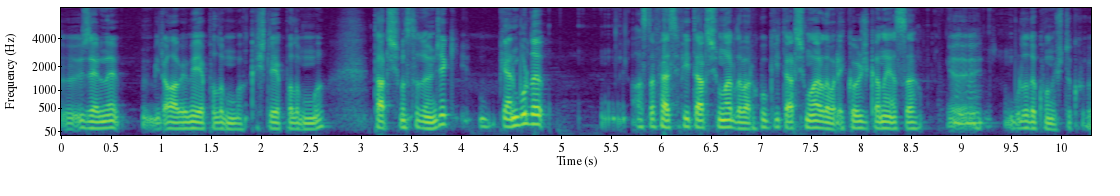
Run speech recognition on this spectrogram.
üzerine bir AVM yapalım mı, kışla yapalım mı tartışmasına dönecek. Yani burada aslında felsefi tartışmalar da var, hukuki tartışmalar da var. Ekolojik anayasa hı hı. E, burada da konuştuk. E,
